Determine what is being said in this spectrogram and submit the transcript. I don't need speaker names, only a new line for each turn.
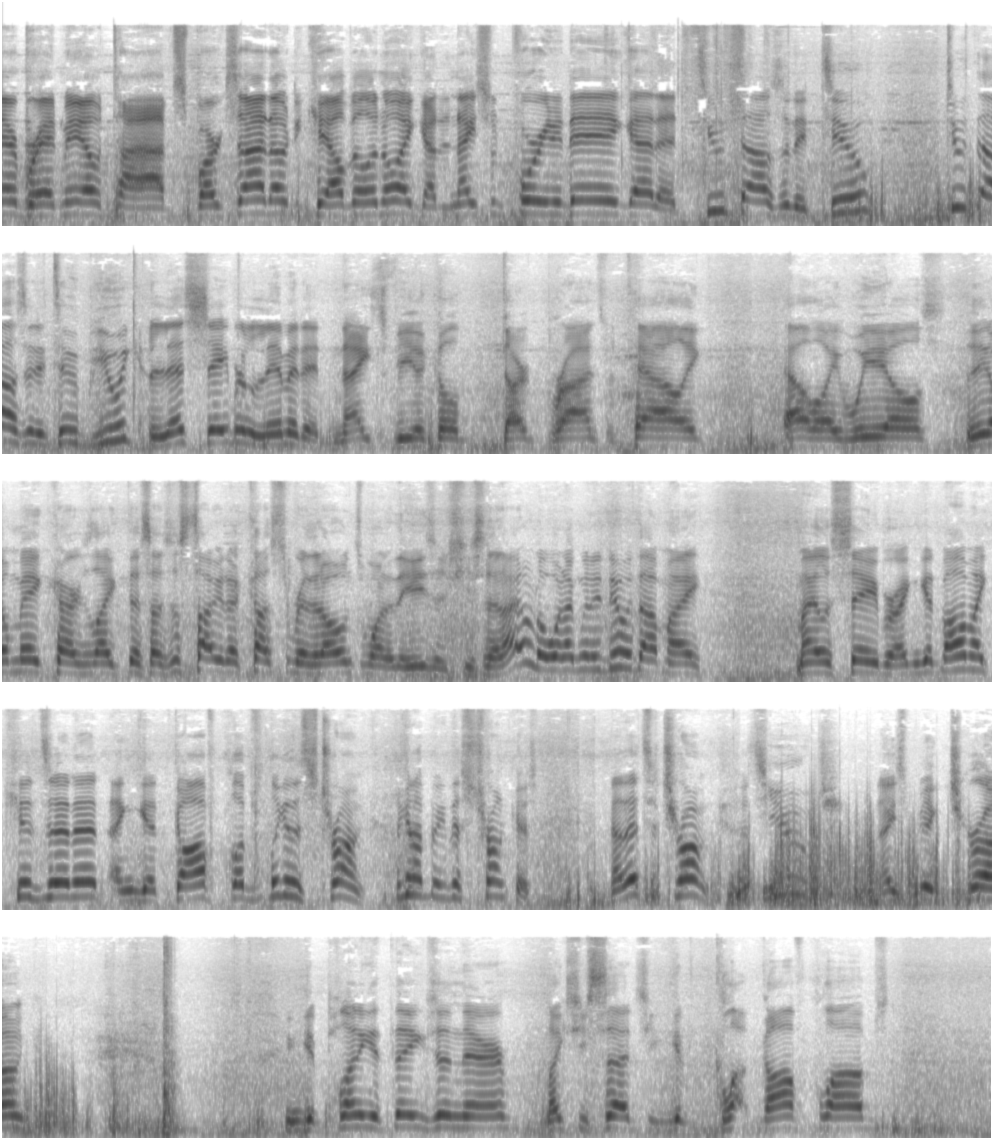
There, Brad Mayo, Tom Sparks Auto, DeKalb, Illinois. Got a nice one for you today. Got a 2002, 2002 Buick LeSabre Limited. Nice vehicle, dark bronze metallic, alloy wheels. They don't make cars like this. I was just talking to a customer that owns one of these, and she said, "I don't know what I'm going to do without my my LeSabre. I can get all my kids in it. I can get golf clubs. Look at this trunk. Look at how big this trunk is. Now that's a trunk. That's huge." Nice big trunk. You can get plenty of things in there. Like she said, she can get golf clubs,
